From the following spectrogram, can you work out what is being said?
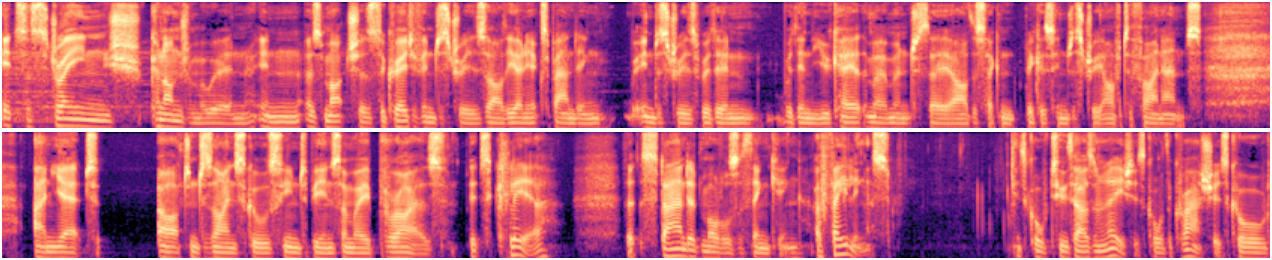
It's a strange conundrum we're in, in as much as the creative industries are the only expanding industries within within the UK at the moment. They are the second biggest industry after finance, and yet art and design schools seem to be in some way pariahs. It's clear that standard models of thinking are failing us. It's called 2008. It's called the crash. It's called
